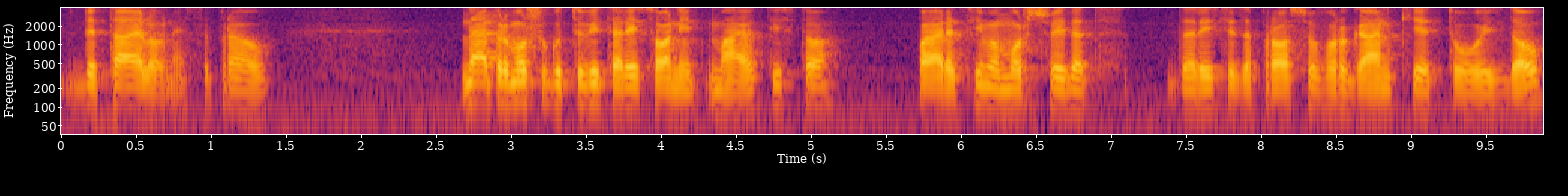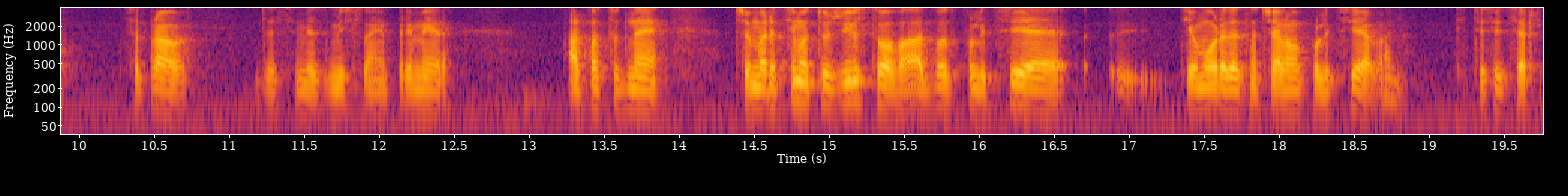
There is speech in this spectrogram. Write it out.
detajlov, ne. se pravi. Najprej moraš ugotoviti, da res oni imajo tisto, pa recimo moraš vedeti, da res je zaprosil v organ, ki je to izdal, se pravi, da mi je zmislil en primer, ali pa tudi ne. Če ima recimo tožilstvo vadbo od policije, ti jo mora dati načeloma policija ven, ki ti jo sicer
